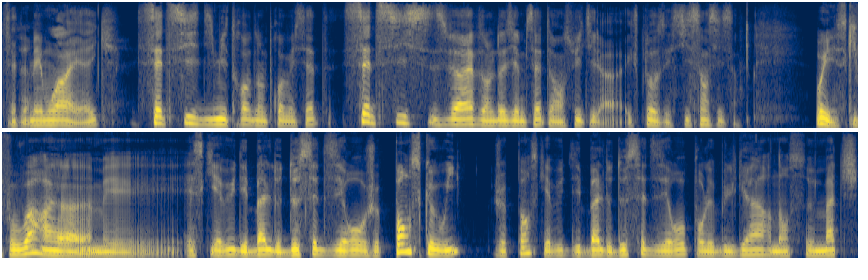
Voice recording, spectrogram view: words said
Cette mémoire, Eric. 7-6 Dimitrov dans le premier set, 7-6 Zverev dans le deuxième set, et ensuite il a explosé. 6-1-6. Oui, ce qu'il faut voir, euh, mais est-ce qu'il y a eu des balles de 2-7-0 Je pense que oui. Je pense qu'il y a eu des balles de 2-7-0 pour le Bulgare dans ce match.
